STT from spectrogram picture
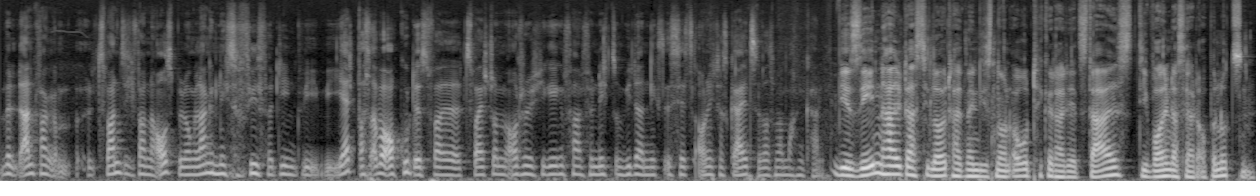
mit Anfang 20 war eine Ausbildung lange nicht so viel verdient wie, wie jetzt. Was aber auch gut ist, weil zwei Stunden im Auto durch die Gegend fahren für nichts und wieder nichts ist jetzt auch nicht das Geilste, was man machen kann. Wir sehen halt, dass die Leute halt, wenn dieses 9-Euro-Ticket halt jetzt da ist, die wollen das ja halt auch benutzen.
